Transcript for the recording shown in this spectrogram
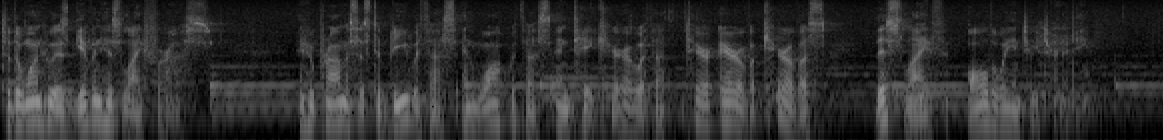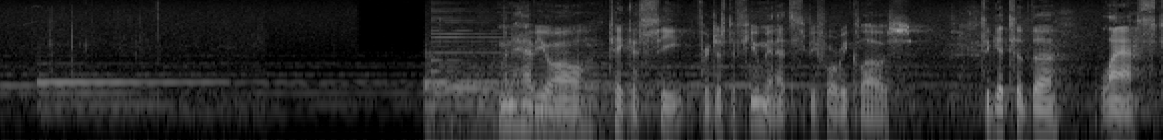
to the one who has given his life for us and who promises to be with us and walk with us and take care of, us, care of us this life all the way into eternity. I'm going to have you all take a seat for just a few minutes before we close to get to the last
